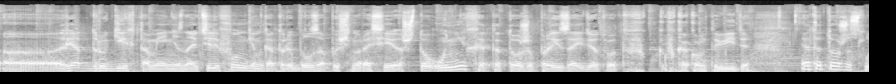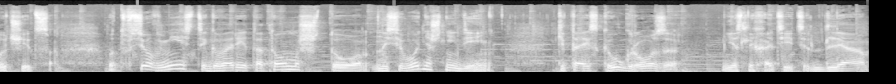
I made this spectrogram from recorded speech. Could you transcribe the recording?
а, ряд других, там, я не знаю, Телефунген, который был запущен в России, что у них это тоже произойдет вот в, в каком-то виде, это тоже случится. Вот все вместе говорит о том, что на сегодняшний день китайская угроза, если хотите, для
